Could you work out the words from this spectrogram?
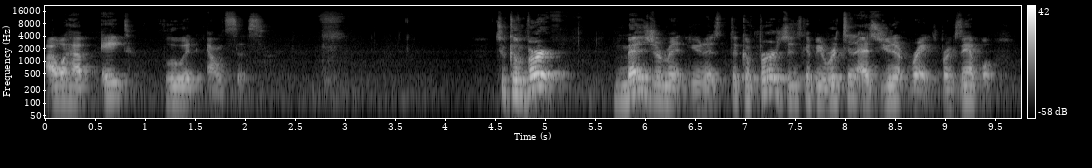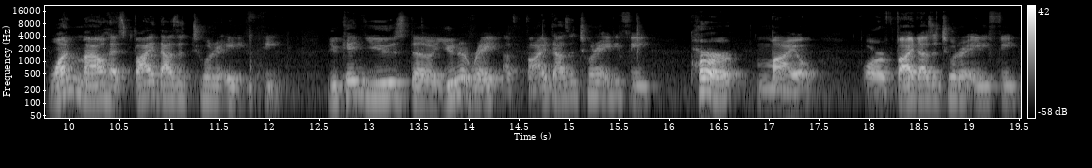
I will have 8 fluid ounces. To convert measurement units, the conversions can be written as unit rates. For example, one mile has 5,280 feet. You can use the unit rate of 5,280 feet per mile or 5,280 feet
